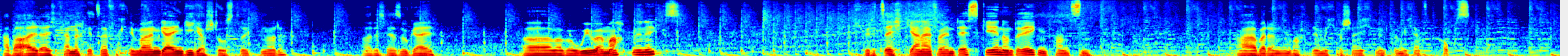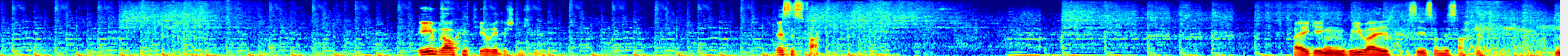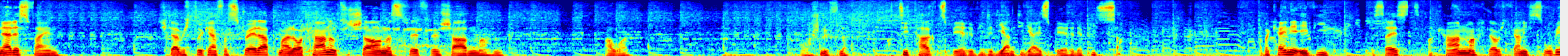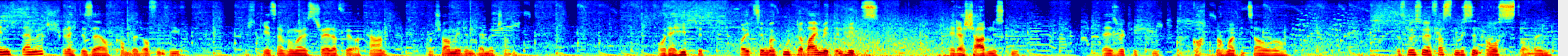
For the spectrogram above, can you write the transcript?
Aber Alter, ich kann doch jetzt einfach immer einen geilen Gigastoß drücken, oder? Ah, das wäre so geil. Ähm, aber Weavile macht mir nichts. Ich würde jetzt echt gerne einfach in Death gehen und Regen tanzen. Aber dann macht er mich wahrscheinlich, nimmt er mich einfach Hops. Den brauche ich theoretisch nicht mehr. Das ist Fakt. Weil gegen Weavile ist eh so eine Sache. Na, das ist fein. Ich glaube, ich drücke einfach straight up mal Orkan, um zu schauen, was wir für Schaden machen. Aua. Oh, Schnüffler. Oh, Zitarsbeere, wieder die Anti-Geistbeere, der Pizza. Aber keine EV. Das heißt, Orkan macht, glaube ich, gar nicht so wenig Damage. Vielleicht ist er auch komplett offensiv. Ich gehe jetzt einfach mal straight up für Orkan und schaue mir den Damage an. Oh, der hittet. Heute sind wir gut dabei mit den Hits. Ja, der Schaden ist gut. Der ist wirklich gut. Oh Gott, nochmal Pizarro. Das müssen wir fast ein bisschen ausstallen.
